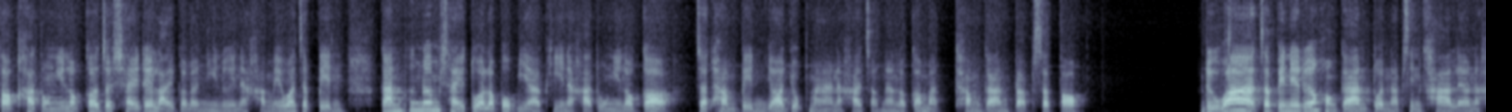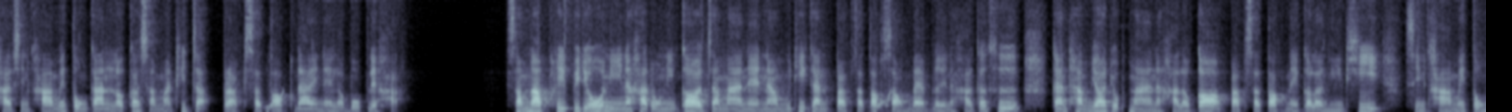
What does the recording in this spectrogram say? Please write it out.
ต็อกค่ะ ตรงนี้เราก็จะใช้ได้หลายกรณีเลยนะคะ ไม่ว่าจะเป็นการเพิ่งเริ่มใช้ตัวระบบ ERP นะคะ ตรงนี้เราก็ จะทำเป็นยอดยกมานะคะ จากนั้นเราก็มาทำการปรับสต็อกหรือว่าจะเป็นในเรื่องของการตรวจนับสินค้าแล้วนะคะ สินค้าไม่ตรงกันเราก็สามารถที่จะปรับสต็อกได้ในระบบเลยค่ะสำหรับคลิปวิดีโอนี้นะคะ ตรงนี้ก็จะมาแนะนำวิธีการปรับสต็อก 2 แบบเลยนะคะ ก็คือการทำยอดยกมานะคะ แล้วก็ปรับสต็อกในกรณีที่สินค้าไม่ตรง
